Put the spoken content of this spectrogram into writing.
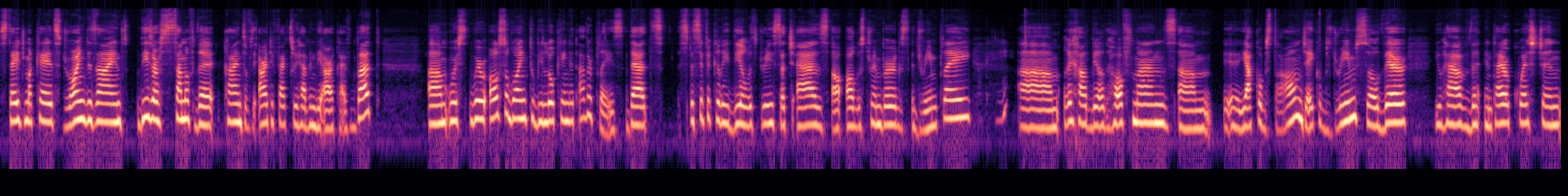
stage maquettes, drawing designs. These are some of the kinds of the artifacts we have in the archive. But um, we're, we're also going to be looking at other plays that specifically deal with dreams, such as uh, August Strindberg's A Dream Play, Okay. um, Richard Beer-Hofmann's um, uh, Jacob's Traum, Jacob's Dream. So there you have the entire question,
